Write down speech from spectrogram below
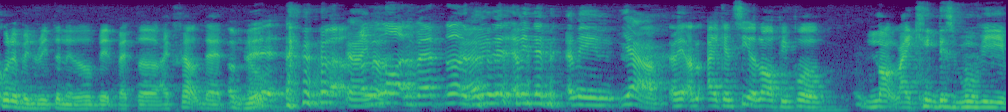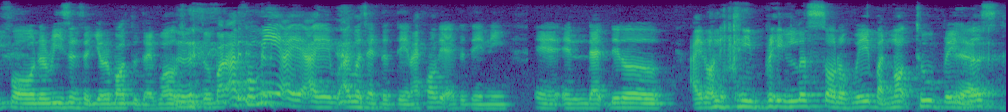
could have been written a little bit better. I felt that A you know, bit, a lot better. I mean, I mean, I mean, yeah. I, mean, I can see a lot of people not liking this movie for the reasons that you're about to divulge into. But uh, for me, I, I, I was entertained. I found it entertaining in, in that little, ironically brainless sort of way, but not too brainless. Yeah.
